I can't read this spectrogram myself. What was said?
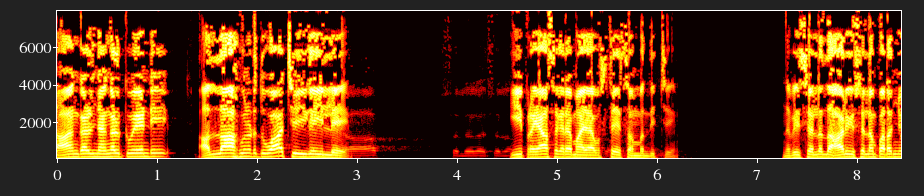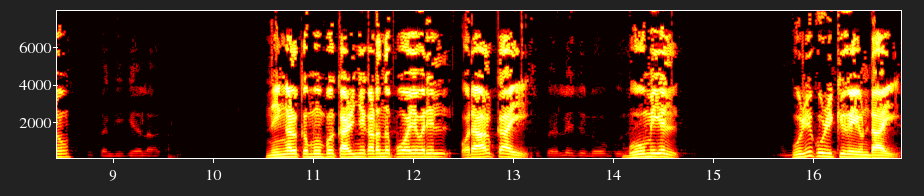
താങ്കൾ ഞങ്ങൾക്ക് വേണ്ടി അള്ളാഹുവിനോട് ദുവാ ചെയ്യുകയില്ലേ? ഈ പ്രയാസകരമായ അവസ്ഥയെ സംബന്ധിച്ച്. നബി ആലുസ്വല്ലം പറഞ്ഞു നിങ്ങൾക്ക് മുമ്പ് കഴിഞ്ഞു കടന്നു പോയവരിൽ ഒരാൾക്കായി ഭൂമിയിൽ കുഴി കുഴിക്കുകയുണ്ടായി.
